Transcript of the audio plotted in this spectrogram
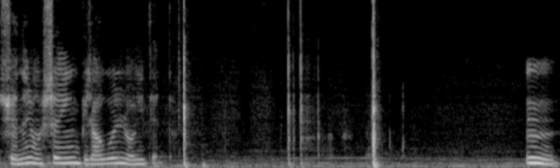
选那种声音比较温柔一点的。嗯。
